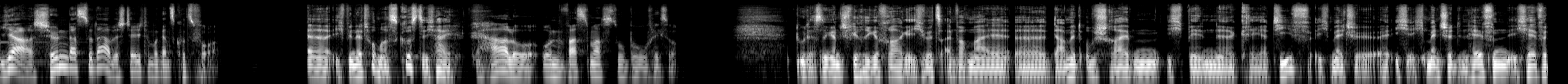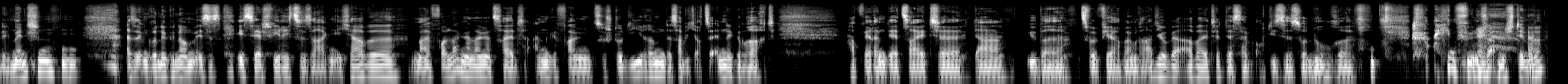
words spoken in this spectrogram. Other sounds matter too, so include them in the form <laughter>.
Ja, schön, dass du da bist. Stell dich doch mal ganz kurz vor. Äh, ich bin der Thomas. Grüß dich. Hi. Hallo. Und was machst du beruflich so? Du, das ist eine ganz schwierige Frage. Ich würde es einfach mal äh, damit umschreiben, ich bin äh, kreativ, ich, mensche, äh, ich, ich Menschen den helfen, ich helfe den Menschen. <laughs> Also im Grunde genommen ist es ist sehr schwierig zu sagen. Ich habe mal vor langer, langer Zeit angefangen zu studieren. Das habe ich auch zu Ende gebracht habe während der Zeit äh, da über zwölf Jahre beim Radio gearbeitet, deshalb auch diese sonore, <laughs> einfühlsame Stimme.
